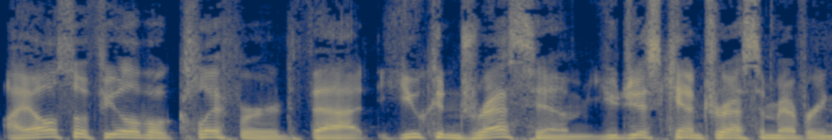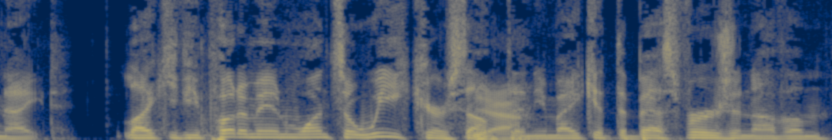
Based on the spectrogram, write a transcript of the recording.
I also feel about Clifford that you can dress him, you just can't dress him every night. Like if you put him in once a week or something, Yeah. you might get the best version of him.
